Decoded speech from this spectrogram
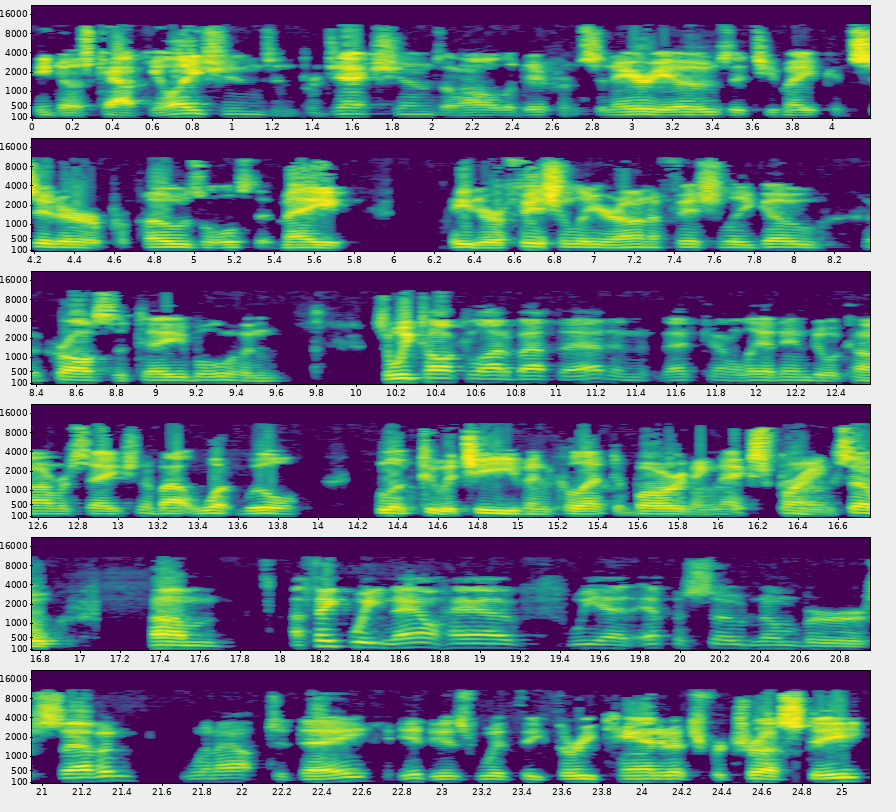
He does calculations and projections on all the different scenarios that you may consider or proposals that may either officially or unofficially go across the table. And so we talked a lot about that and that kind of led into a conversation about what we'll look to achieve in collective bargaining next spring. So, um, I think we now have, we had episode number seven went out today. It is with the three candidates for trustee.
